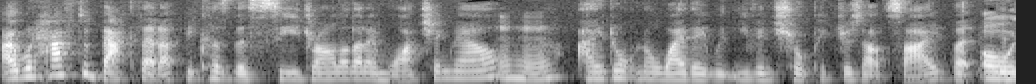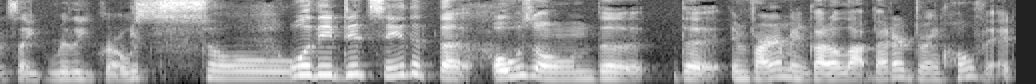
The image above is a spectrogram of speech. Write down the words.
I would have to back that up because the C-drama that I'm watching now, Mm-hmm. I don't know why they would even show pictures outside, but Oh, it- it's like really gross. it's so Well, they did say that the ozone, the the environment got a lot better during COVID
